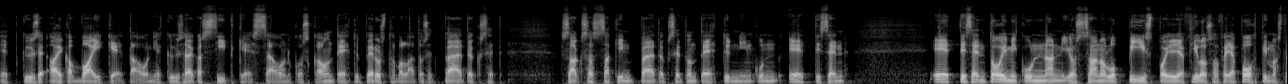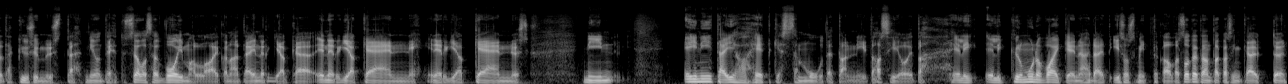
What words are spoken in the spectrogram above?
että kyllä se aika vaikeaa on ja kyllä se aika sitkeessä on, koska on tehty perustavanlaatuiset päätökset. Saksassakin päätökset on tehty niin kuin eettisen eettisen toimikunnan, jossa on ollut piispoja ja filosofeja pohtimassa tätä kysymystä, niin on tehty sellaisella voimalla aikana tämä energiakä- energiakäänne, energiakäännös, niin ei niitä ihan hetkessä muuteta niitä asioita. Eli, eli kyllä mun on vaikea nähdä, että isossa mittakaavassa otetaan takaisin käyttöön.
